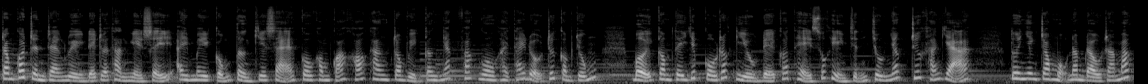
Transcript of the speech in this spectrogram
Trong quá trình rèn luyện để trở thành nghệ sĩ, Amy cũng từng chia sẻ cô không quá khó khăn trong việc cân nhắc phát ngôn hay thái độ trước công chúng, bởi công ty giúp cô rất nhiều để có thể xuất hiện chỉnh chu nhất trước khán giả. Tuy nhiên trong một năm đầu ra mắt,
